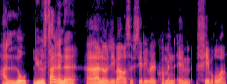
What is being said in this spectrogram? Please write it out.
Hallo, liebes Teilnehmer. Hallo, lieber Aushilfsjedi, willkommen im Februar.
